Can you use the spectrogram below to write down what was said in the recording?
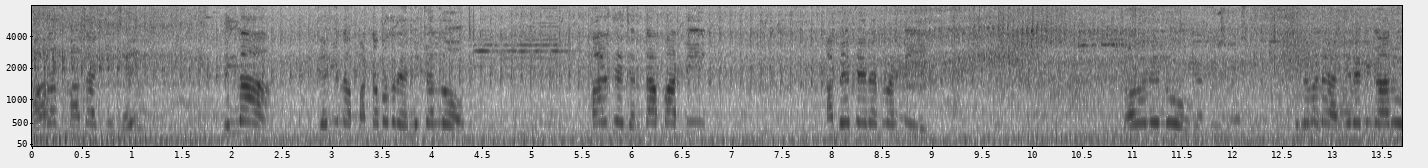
భారత్ మాతాకి జై. నిన్న జరిగిన పట్టభద్రుల ఎన్నికల్లో భారతీయ జనతా పార్టీ అభ్యర్థి అయినటువంటి గౌరవనీయులు చిన్నమల్లి అంజిరెడ్డి గారు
